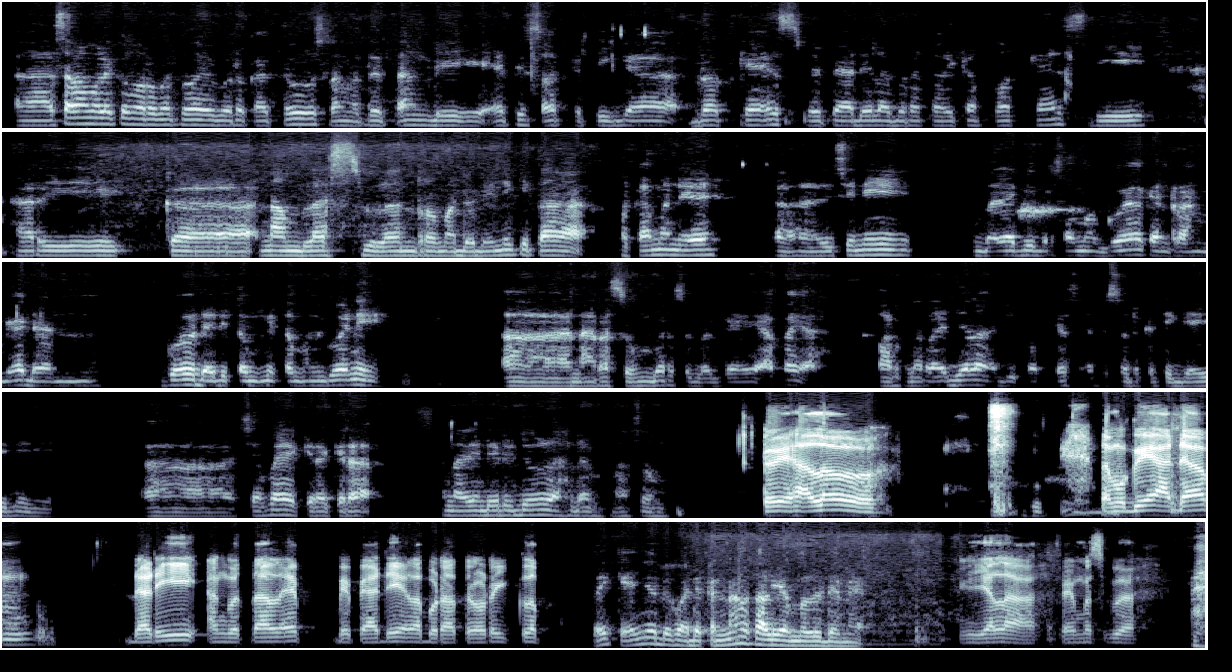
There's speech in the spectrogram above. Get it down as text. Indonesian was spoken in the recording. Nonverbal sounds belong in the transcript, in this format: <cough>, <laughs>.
Uh, Assalamualaikum warahmatullahi wabarakatuh. Selamat datang di episode ketiga broadcast BPAD Laboratorika Podcast di hari ke-16 bulan Ramadan ini kita rekaman ya. Uh, di sini kembali lagi bersama gue Ken Rangga dan gue udah ditemani teman gue nih uh, narasumber sebagai apa ya partner aja lah di podcast episode ketiga ini. Uh, siapa ya kira-kira kenalin diri dulu lah dan langsung. Oke, halo. Nama gue Adam dari anggota lab BPAD Laboratory Club. Tapi kayaknya udah pada kenal kali ya sama lu Dan ya? Iyalah, famous gue. <laughs>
